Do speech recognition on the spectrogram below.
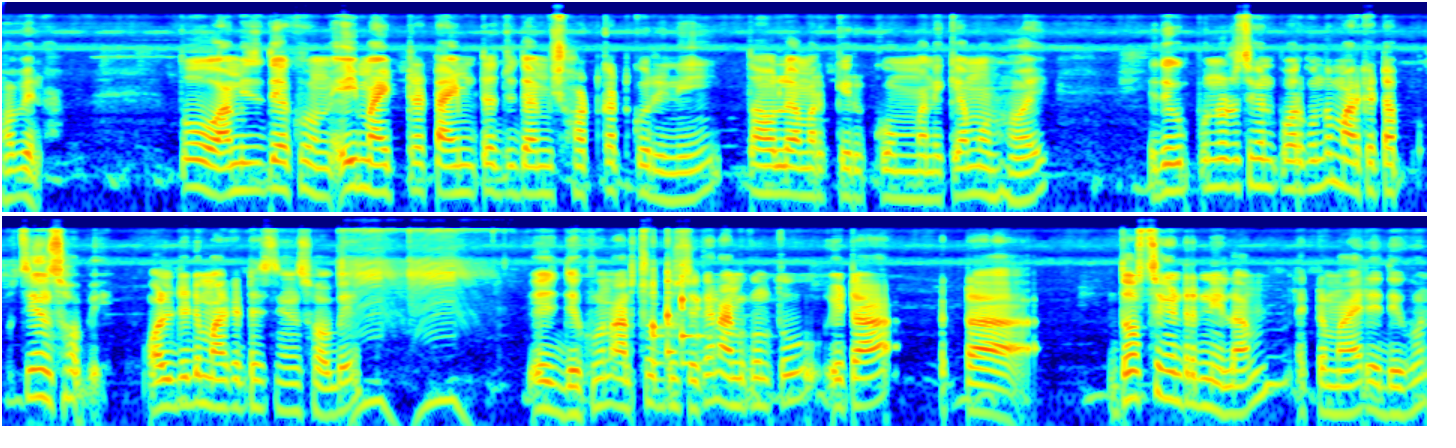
হবে না। তো আমি যদি এখন এই মাইটটা, টাইমটা যদি আমি শর্টকাট করে নিই, তাহলে আমার কীরকম মানে কেমন হয়? এদিকে পনেরো সেকেন্ড পর কিন্তু মার্কেটটা চেঞ্জ হবে। অলরেডি মার্কেটটা চেঞ্জ হবে। এই দেখুন, আর চোদ্দ সেকেন্ড আমি কিন্তু এটা একটা দশ সেকেন্ডের নিলাম একটা মায়ের, এই দেখুন,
